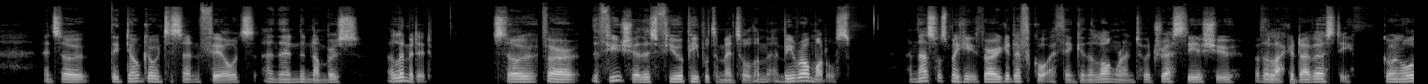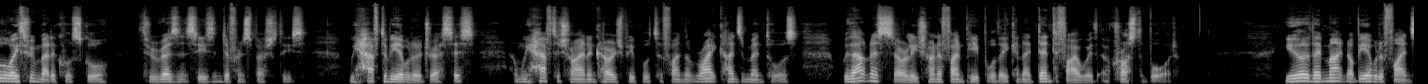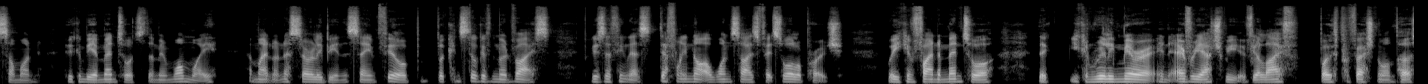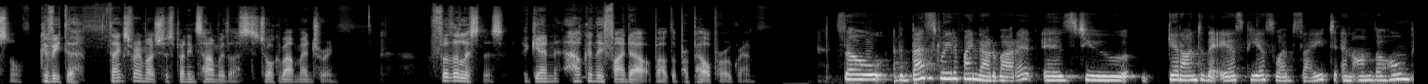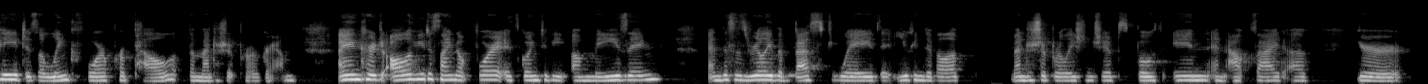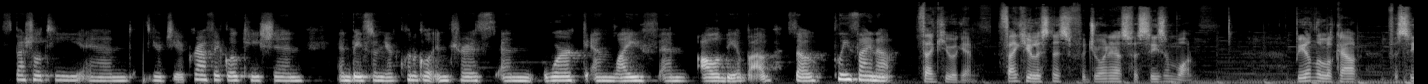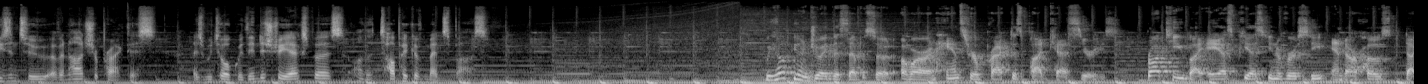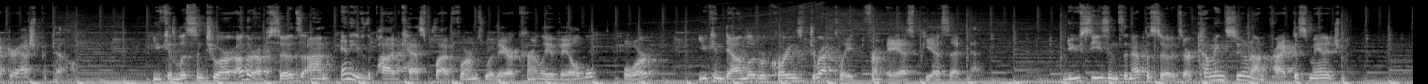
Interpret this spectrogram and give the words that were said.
And so they don't go into certain fields and then the numbers are limited. So for the future, there's fewer people to mentor them and be role models. And that's what's making it very difficult, I think, in the long run to address the issue of the lack of diversity. Going all the way through medical school, through residencies in different specialties, we have to be able to address this and we have to try and encourage people to find the right kinds of mentors without necessarily trying to find people they can identify with across the board. You know, they might not be able to find someone who can be a mentor to them in one way and might not necessarily be in the same field, but can still give them advice. Because I think that's definitely not a one size fits all approach where you can find a mentor that you can really mirror in every attribute of your life, both professional and personal. Kavita, thanks very much for spending time with us to talk about mentoring. For the listeners, again, how can they find out about the Propel program? So, the best way to find out about it is to get onto the ASPS website, and on the homepage is a link for Propel, the mentorship program. I encourage all of you to sign up for it. It's going to be amazing. And this is really the best way that you can develop mentorship relationships both in and outside of your specialty and your geographic location and based on your clinical interests and work and life and all of the above. So please sign up. Thank you again. Thank you, listeners, for joining us for season one. Be on the lookout for season two of Enhance Your Practice as we talk with industry experts on the topic of med spas. We hope you enjoyed this episode of our Enhance Your Practice podcast series, brought to you by ASPS University and our host, Dr. Ash Patel. You can listen to our other episodes on any of the podcast platforms where they are currently available, or you can download recordings directly from ASPS EdNet. New seasons and episodes are coming soon on practice management.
